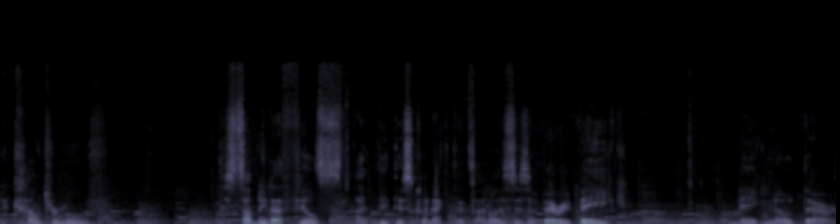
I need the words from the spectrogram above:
a counter move something that feels slightly disconnected. I know this is a very vague, vague note there.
